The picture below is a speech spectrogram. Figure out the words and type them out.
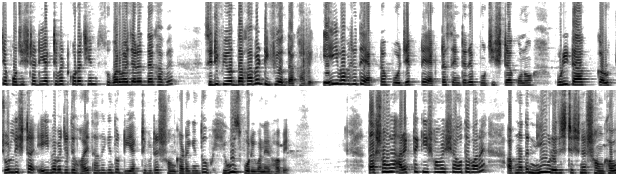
যে পঁচিশটা ডিঅ্যাক্টিভেট করেছেন সুপারভাইজারের দেখাবে সিডিপিওর দেখাবে ডিপিওর দেখাবে। এইভাবে যদি একটা প্রজেক্টে একটা সেন্টারে পঁচিশটা, কোনো কুড়িটা, কারও চল্লিশটা এইভাবে যদি হয়, তাহলে কিন্তু ডিঅ্যাক্টিভেটের সংখ্যাটা কিন্তু হিউজ পরিমাণের হবে। তার সঙ্গে আরেকটা কি সমস্যা হতে পারে? আপনাদের নিউ রেজিস্ট্রেশনের সংখ্যাও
